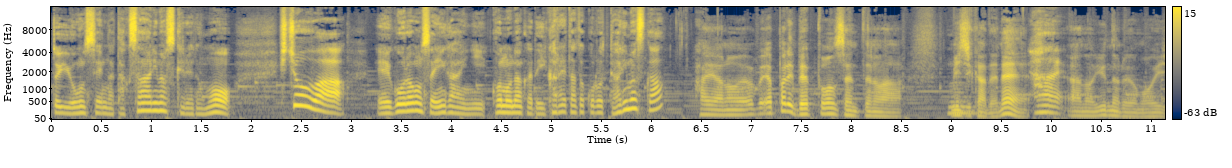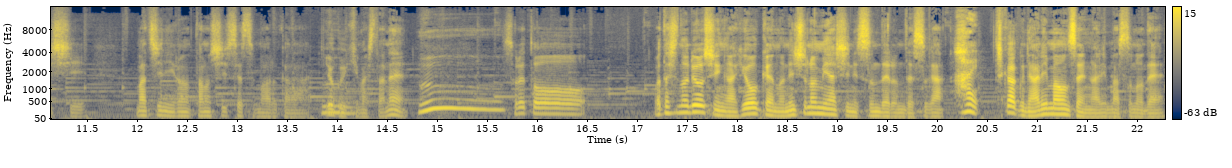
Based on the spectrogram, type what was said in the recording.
という温泉がたくさんありますけれども市長は、えー、強羅温泉以外にこの中で行かれたところってありますか？はい、あのやっぱり別府温泉っていうのは身近でね、はい。あの湯の量も多いし、街にいろんな楽しい施設もあるからよく行きましたね。うーん。それと私の両親が兵庫県の西宮市に住んでるんですが、はい。近くに有馬温泉がありますので、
